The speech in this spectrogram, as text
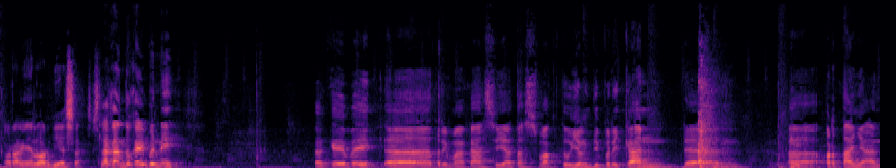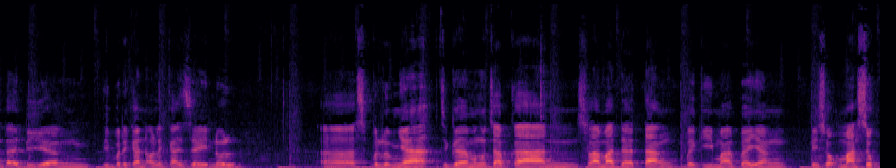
orangnya luar biasa. Silakan tuh Kaiben nih. Oke baik, eh, terima kasih atas waktu yang diberikan dan eh, pertanyaan tadi yang diberikan oleh Kak Zainul. Eh, sebelumnya juga mengucapkan selamat datang bagi maba yang besok masuk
